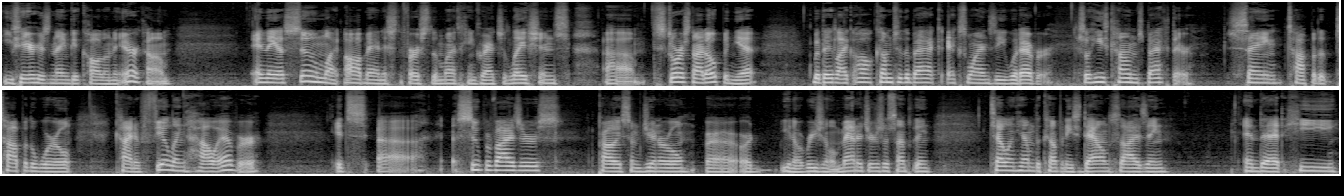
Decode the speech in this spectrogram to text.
you hear his name get called on the intercom and they assume like oh man it's the first of the month congratulations um, the store's not open yet but they're like oh come to the back x y and z whatever so he comes back there same top of the top of the world kind of feeling however it's uh, supervisors probably some general uh, or you know regional managers or something telling him the company's downsizing and that he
